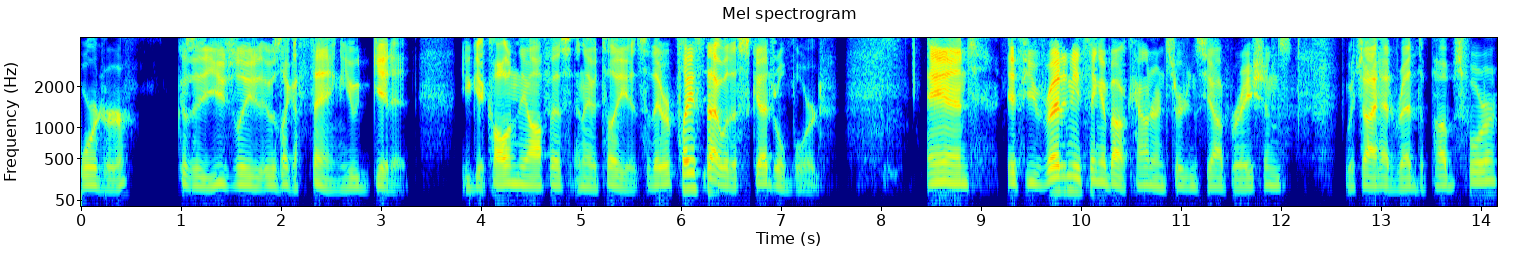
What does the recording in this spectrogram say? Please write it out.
order because it usually it was like a thing. You would get it. You get called in the office and they would tell you it. So they replaced that with a schedule board. And if you've read anything about counterinsurgency operations, which I had read the pubs for,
